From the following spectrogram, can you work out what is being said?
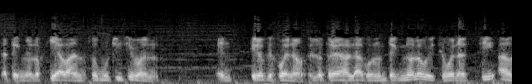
la tecnología avanzó muchísimo en, en- creo que bueno, el otro día hablaba con un tecnólogo y dice, bueno, sí, ah,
